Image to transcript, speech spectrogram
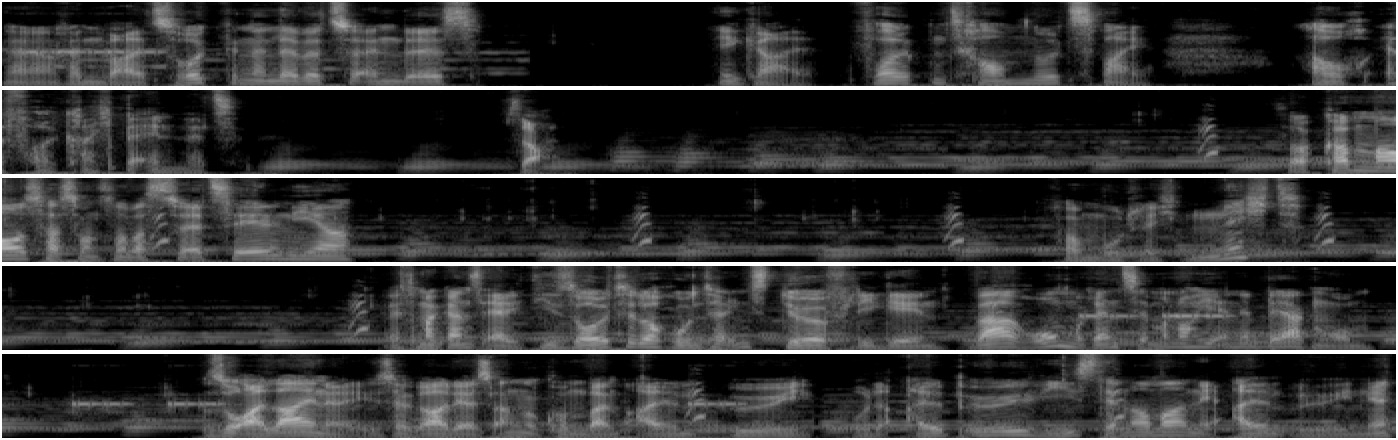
Ja, dann rennen wir halt zurück, wenn der Level zu Ende ist. Egal. Wolkentraum 02. Auch erfolgreich beendet. So. So, komm Maus, hast du uns noch was zu erzählen hier? Vermutlich nicht. Jetzt mal ganz ehrlich, die sollte doch runter ins Dörfli gehen. Warum rennt sie immer noch hier in den Bergen rum? So alleine, ist ja gerade erst angekommen beim Almöhi. Oder Alpöhi, wie hieß der nochmal? Ne, Almöhi, ne?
